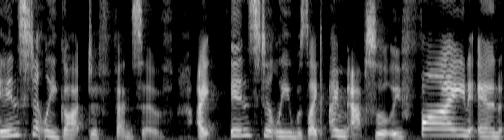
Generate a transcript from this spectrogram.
instantly got defensive. I instantly was like, I'm absolutely fine. And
